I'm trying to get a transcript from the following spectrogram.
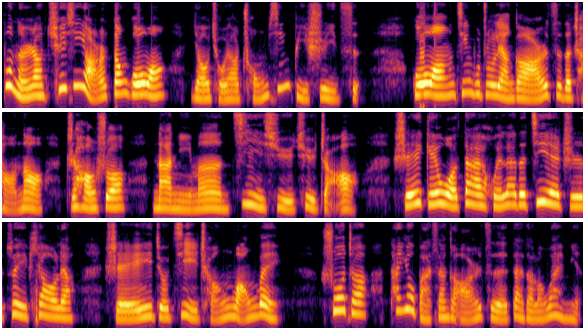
不能让缺心眼儿当国王，要求要重新比试一次。”国王经不住两个儿子的吵闹，只好说：“那你们继续去找，谁给我带回来的戒指最漂亮，谁就继承王位。”说着，他又把三个儿子带到了外面，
